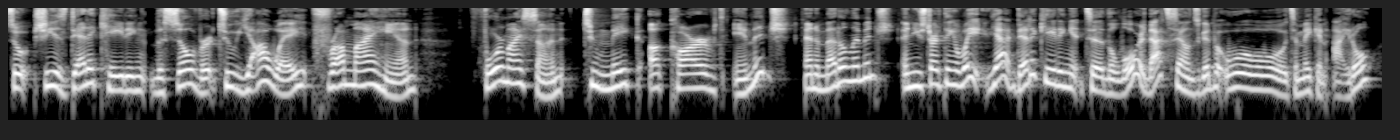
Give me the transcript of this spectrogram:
So she is dedicating the silver to Yahweh from my hand for my son to make a carved image and a metal image. And you start thinking, wait, yeah, dedicating it to the Lord, that sounds good, but whoa, whoa, whoa, to make an idol?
